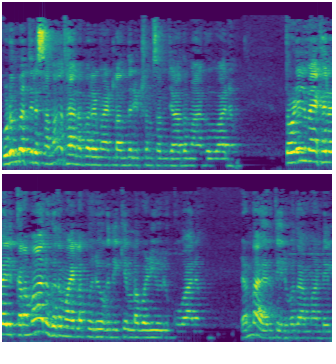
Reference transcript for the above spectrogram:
കുടുംബത്തിൽ സമാധാനപരമായിട്ടുള്ള അന്തരീക്ഷം സംജാതമാകുവാനും തൊഴിൽ മേഖലയിൽ ക്രമാനുഗതമായിട്ടുള്ള പുരോഗതിക്കുള്ള വഴിയൊരുക്കുവാനും രണ്ടായിരത്തി ഇരുപതാം ആണ്ടിൽ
